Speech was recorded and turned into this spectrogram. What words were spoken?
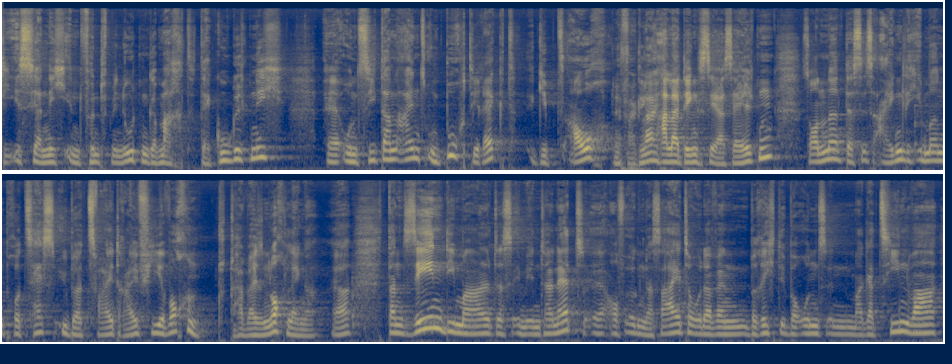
die ist ja nicht in fünf Minuten gemacht. Der googelt nicht äh, und sieht dann eins und bucht direkt. Gibt es auch. Der Vergleich. Allerdings sehr selten, sondern das ist eigentlich immer ein Prozess über zwei, drei, vier Wochen, teilweise noch länger. Ja. Dann sehen die mal das im Internet äh, auf irgendeiner Seite oder wenn ein Bericht über uns im Magazin war,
